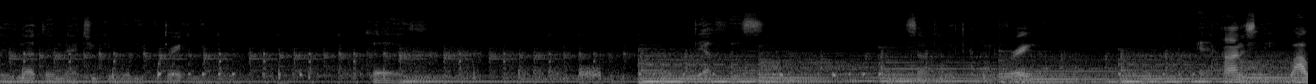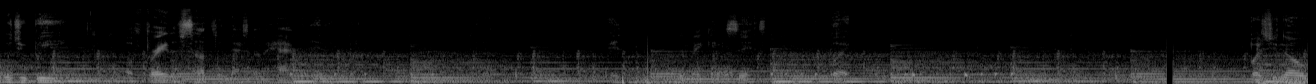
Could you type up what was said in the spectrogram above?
there's nothing that you can really threaten them with. Because death is something that they're not afraid of. And honestly, why would you be afraid of something that's to happen anyway? You know, it doesn't make any sense. But, but you know,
